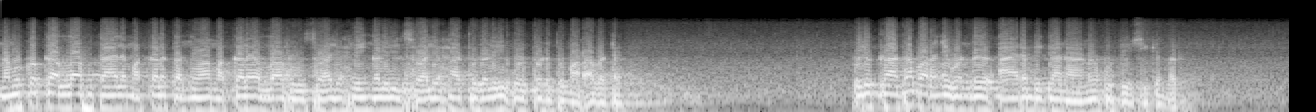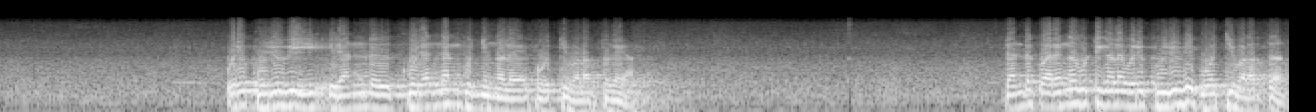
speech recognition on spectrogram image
നമുക്കൊക്കെ അള്ളാഹു താല മക്കളെ തന്നു. ആ മക്കളെ അള്ളാഹു സ്വാലിഹ്യങ്ങളിൽ സ്വാലിഹാത്തുകളിൽ ഉൾപ്പെടുത്തുമാറാവട്ടെ. ഒരു കഥ പറഞ്ഞുകൊണ്ട് ആരംഭിക്കാനാണ് ഉദ്ദേശിക്കുന്നത്. ഒരു കുരുവി രണ്ട് കുരങ്ങൻ കുഞ്ഞുങ്ങളെ പോറ്റി വളർത്തുകയാണ്. രണ്ട് കുരങ്ങ കുട്ടികളെ ഒരു കുരുവി പോറ്റി വളർത്തുകയാണ്.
